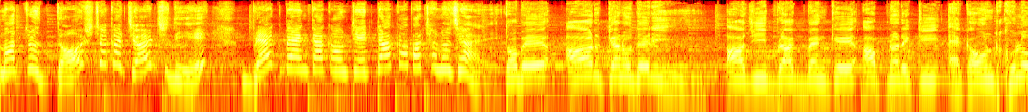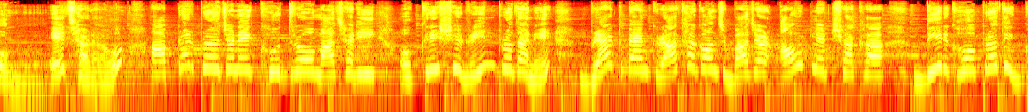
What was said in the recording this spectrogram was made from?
মাত্র দশ টাকা চার্জ দিয়ে ব্র্যাক ব্যাংক অ্যাকাউন্টে টাকা পাঠানো যায়। তবে আর কেন দেরি? আজই ব্র্যাক ব্যাংকে আপনার একটি অ্যাকাউন্ট খুলুন। এছাড়াও আপনার প্রয়োজনে ক্ষুদ্র মাঝারি ও কৃষি ঋণ প্রদানে ব্র্যাক ব্যাংক রাধাগঞ্জ বাজার আউটলেট শাখা দীর্ঘ প্রতিজ্ঞ।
